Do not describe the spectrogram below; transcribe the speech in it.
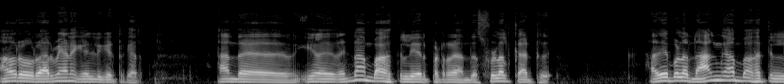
அவர் ஒரு அருமையான கேள்வி கேட்டிருக்கார். அந்த ரெண்டாம் பாகத்தில் ஏற்படுற அந்த சுழல் காற்று அதே போல் நான்காம் பாகத்தில்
